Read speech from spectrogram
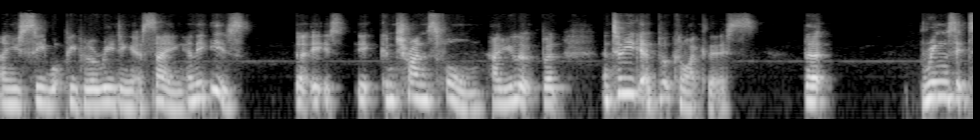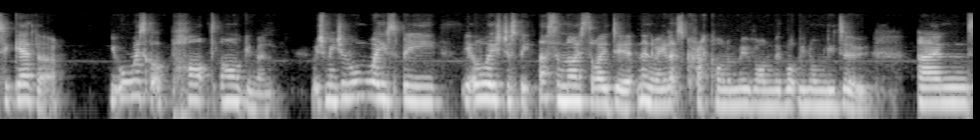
and you see what people are reading it as saying, and it is, uh, it's it can transform how you look. But until you get a book like this that brings it together, you always got a part argument which means you'll always be it'll always just be that's a nice idea. And anyway let's crack on and move on with what we normally do. And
